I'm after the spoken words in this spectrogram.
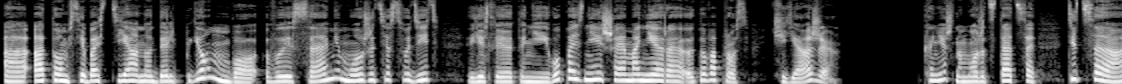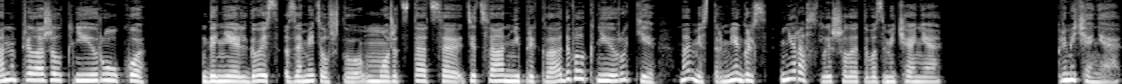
А о том Себастьяно дель Пьомбо вы сами можете судить. Если это не его позднейшая манера, то вопрос «чья же?» Конечно, может статься, Тициан приложил к ней руку. Даниэль Дойс заметил, что, может статься, Тициан не прикладывал к ней руки, но мистер Миггельс не расслышал этого замечания. Примечание.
